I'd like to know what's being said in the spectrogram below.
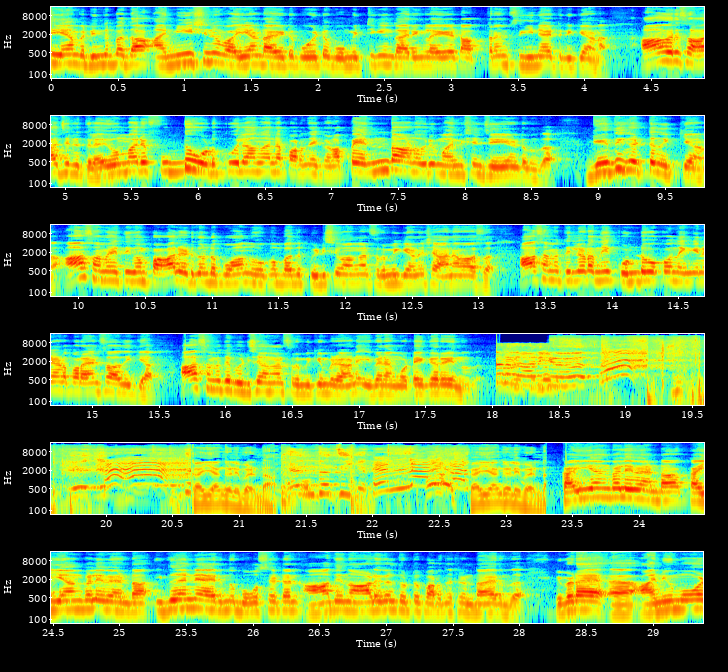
ചെയ്യാൻ പറ്റും? ഇന്നിപ്പോ ഇതാ അനീഷിന് വയ്യാണ്ടായിട്ട് പോയിട്ട് വൊമിറ്റിങ്ങും കാര്യങ്ങളൊക്കെ ആയിട്ട് അത്രയും സീനായിട്ടിരിക്കുകയാണ് ആ ഒരു സാഹചര്യത്തിൽ ഇവന്മാര് ഫുഡ് കൊടുക്കൂല എന്ന് തന്നെ പറഞ്ഞേക്കണം. അപ്പൊ എന്താണ് ഒരു മനുഷ്യൻ ചെയ്യേണ്ടത് ഗതി കെട്ട് നിൽക്കുകയാണ്. ആ സമയത്ത് ഇവൻ പാൽ എടുത്തുകൊണ്ട് പോകാൻ നോക്കുമ്പോൾ അത് പിടിച്ചു വാങ്ങാൻ ശ്രമിക്കുകയാണ് ഷാനവാസ്. ആ സമയത്ത് ഇല്ലടാ നീ കൊണ്ടുപോക്കോന്ന് എങ്ങനെയാണ് പറയാൻ സാധിക്കുക? ആ സമയത്ത് പിടിച്ചു വാങ്ങാൻ ശ്രമിക്കുമ്പോഴാണ് ഇവൻ അങ്ങോട്ടേക്ക് എറിയുന്നത്. കയ്യാങ്കളി വേണ്ട. എന്താ ചെയ്യാ? കയ്യാങ്കളി വേണ്ട. കയ്യാങ്കളി വേണ്ട കയ്യാങ്കളി വേണ്ട. ഇത് തന്നെയായിരുന്നു ബോസേട്ടൻ ആദ്യ നാളുകൾ തൊട്ട് പറഞ്ഞിട്ടുണ്ടായിരുന്നത്. ഇവിടെ അനുമോൾ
